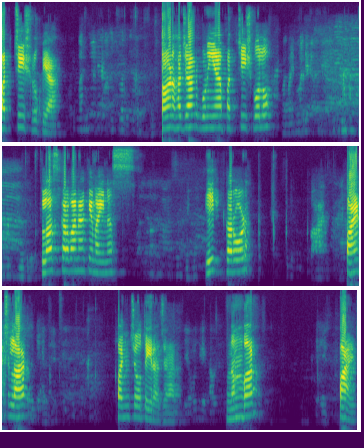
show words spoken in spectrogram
પચીસ રૂપિયા. ત્રણ હજાર ગુણ્યા પચીસ બોલો. પ્લસ કરવાના કે માઇનસ? એક કરોડ પાંચ લાખ પંચોતેર હજાર. નંબર પાંચ.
